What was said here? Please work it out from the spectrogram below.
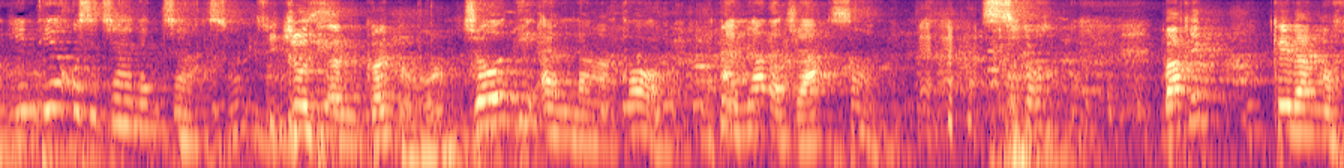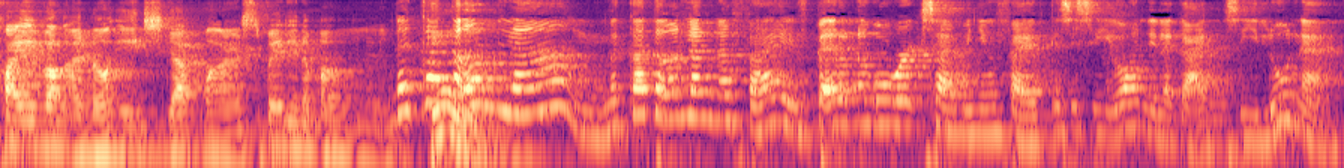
Hindi ako si Janet Jackson. Si Mars. Judy Ann ka, no? Jody Ann lang ako. I'm not a Jackson. So, Bakit kailangan 5 ang ano, age gap, Mars? Pwede namang 2. nagkataon lang. Nagkataon lang na five. Pero nag-work sa amin yung five kasi si Johan nilagaan si Luna.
